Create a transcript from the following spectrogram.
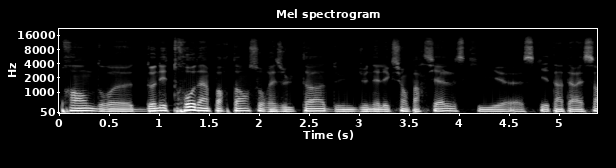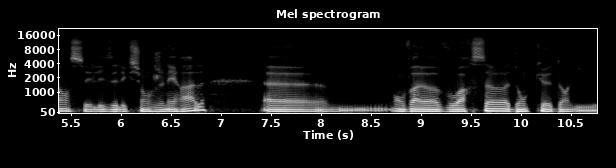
prendre, donner trop d'importance aux résultats d'une élection partielle. Ce qui, euh, ce qui est intéressant, c'est les élections générales. on va voir ça donc dans les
